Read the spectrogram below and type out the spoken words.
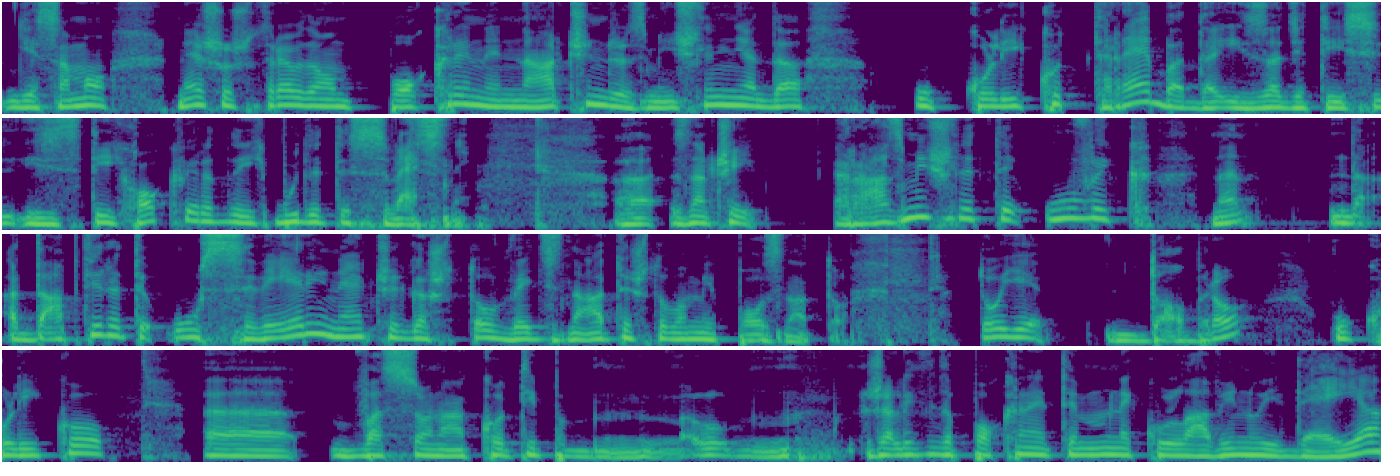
je samo nešto što treba da vam pokrene način razmišljenja da ukoliko treba da izađete iz, iz tih okvira, da ih budete svesni. Znači, razmišljate uvek na, da adaptirate u sferi nečega što već znate, što vam je poznato. To je dobro ukoliko uh, vas onako tipa želite da pokrenete neku lavinu ideja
